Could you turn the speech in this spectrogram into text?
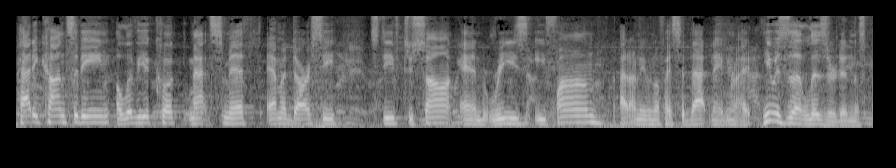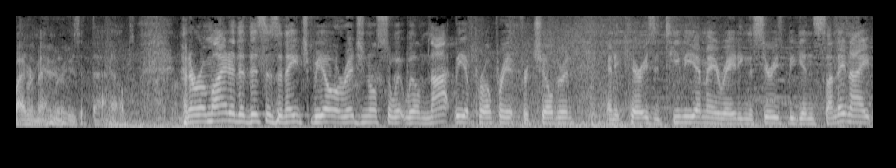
Paddy Considine, Olivia Cooke, Matt Smith, Emma Darcy, Steve Toussaint, and Rhys Ifan. I don't even know if I said that name right. He was the lizard in the Spider-Man movies, if that helps. And a reminder that this is an HBO original, so it will not be appropriate for children, and it carries a TVMA rating. The series begins Sunday night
